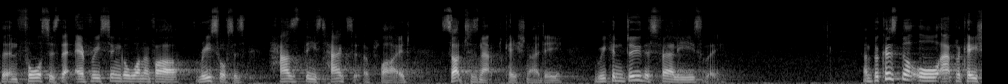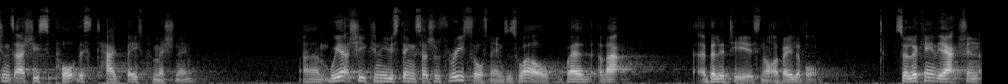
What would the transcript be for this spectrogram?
that enforces that every single one of our resources has these tags applied, such as an application ID, we can do this fairly easily. And because not all applications actually support this tag-based permissioning, um, we actually can use things such as resource names as well, where that ability is not available. So looking at the action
